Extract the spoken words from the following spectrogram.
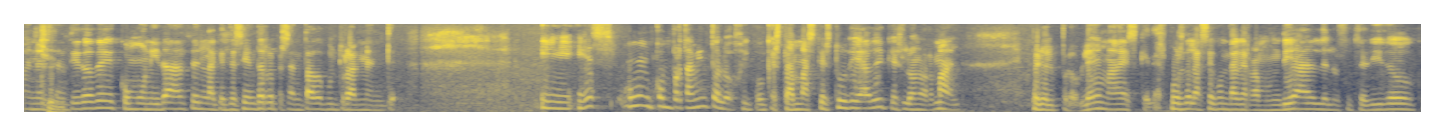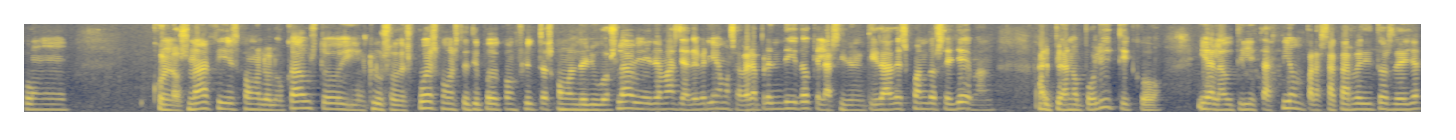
En el sentido de comunidad en la que te sientes representado culturalmente. Y, es un comportamiento lógico que está más que estudiado y que es lo normal. Pero el problema es que después de la Segunda Guerra Mundial, de lo sucedido con, con los nazis, con el holocausto e incluso después con este tipo de conflictos como el de Yugoslavia y demás, ya deberíamos haber aprendido que las identidades cuando se llevan al plano político y a la utilización para sacar réditos de ella,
